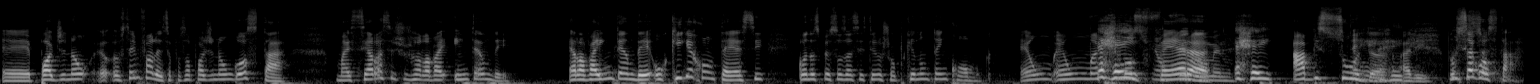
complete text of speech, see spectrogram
é, pode não... Eu, eu sempre falo isso, a pessoa pode não gostar, mas se ela assistir o show, ela vai entender. Ela vai entender o que que acontece quando as pessoas assistem o show, porque não tem como. É, um, é uma É rei. É um atmosfera. É rei. absurda É rei. ali. Não Você precisa sabe- gostar.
